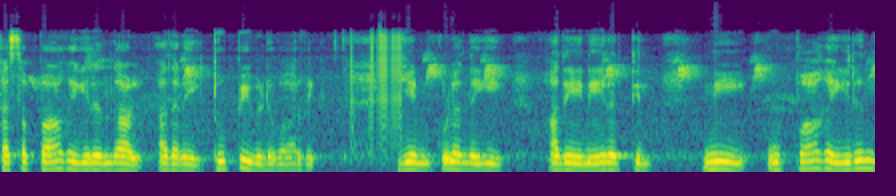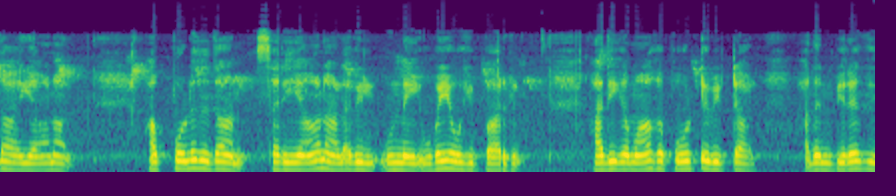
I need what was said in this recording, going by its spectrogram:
கசப்பாக இருந்தால் அதனை துப்பி விடுவார்கள். என் குழந்தையே அதே நேரத்தில் நீ உப்பாக இருந்தாயானால் அப்பொழுதுதான் சரியான அளவில் உன்னை உபயோகிப்பார்கள். அதிகமாக போட்டுவிட்டால் அதன் பிறகு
